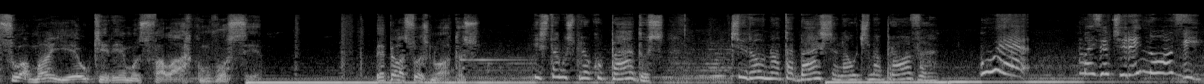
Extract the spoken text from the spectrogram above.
Sua mãe e eu queremos falar com você. É pelas suas notas. Estamos preocupados. Tirou nota baixa na última prova. Ué, mas eu tirei nove.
